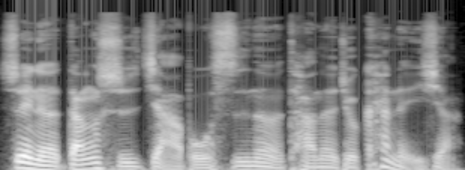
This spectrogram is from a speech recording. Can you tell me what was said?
所以呢，当时贾伯斯呢，他呢就看了一下，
